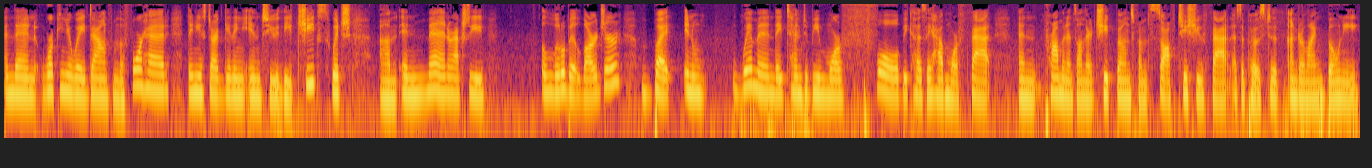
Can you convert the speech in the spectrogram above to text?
and then working your way down from the forehead. Then you start getting into the cheeks, which um, in men are actually a little bit larger, but in women they tend to be more full because they have more fat and prominence on their cheekbones from soft tissue fat as opposed to underlying bony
